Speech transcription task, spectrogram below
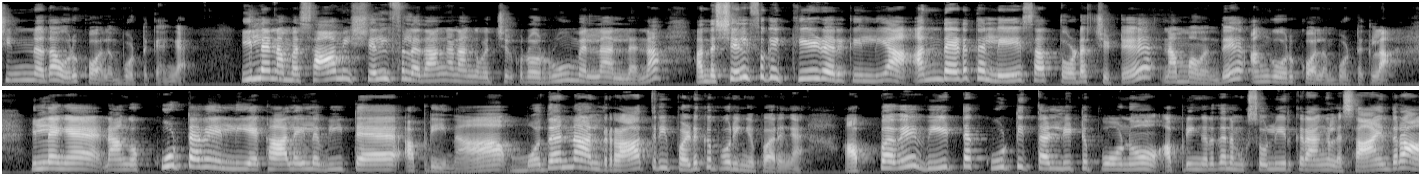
சின்னதாக ஒரு கோலம் போட்டுக்கங்க. இல்லை நம்ம சாமி ஷெல்ஃபில் தாங்க நாங்கள் வச்சுருக்கிறோம். ரூம் எல்லாம் இல்லைன்னா அந்த ஷெல்ஃபுக்கு கீழே இருக்குது இல்லையா அந்த இடத்த லேசாக தொடச்சிட்டு நம்ம வந்து அங்கே ஒரு கோலம் போட்டுக்கலாம். இல்லைங்க நாங்கள் கூட்டவே இல்லையே காலையில் வீட்டை அப்படின்னா முத நாள் ராத்திரி படுக்க போகிறீங்க பாருங்கள் அப்போவே வீட்டை கூட்டி தள்ளிட்டு போகணும் அப்படிங்கிறத நமக்கு சொல்லியிருக்கிறாங்கல்ல. சாயந்தரம்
